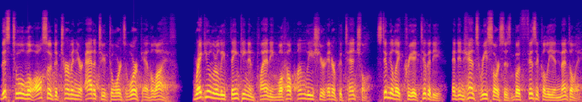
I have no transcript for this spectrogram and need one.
This tool will also determine your attitude towards work and life. Regularly thinking and planning will help unleash your inner potential, stimulate creativity, and enhance resources both physically and mentally.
